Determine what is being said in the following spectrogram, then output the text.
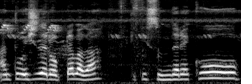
आणि तुळशीचं रोपटं बघा किती सुंदर आहे. खूप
